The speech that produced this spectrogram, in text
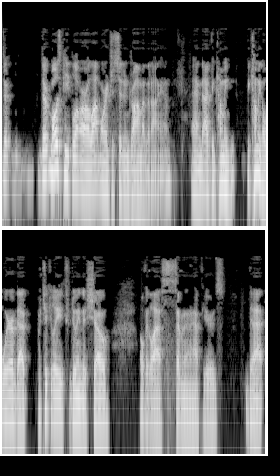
there, there, most people are a lot more interested in drama than I am, and I've becoming becoming aware of that, particularly through doing this show over the last seven and a half years. That,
